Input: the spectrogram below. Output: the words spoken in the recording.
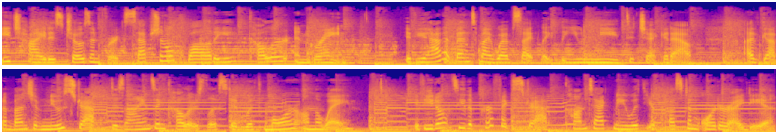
Each hide is chosen for exceptional quality, color, and grain. If you haven't been to my website lately, you need to check it out. I've got a bunch of new strap designs and colors listed with more on the way. If you don't see the perfect strap, contact me with your custom order idea.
